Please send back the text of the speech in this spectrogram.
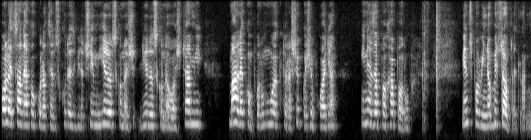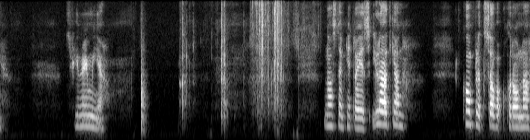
Polecane jako kuracja do skóry z widocznymi niedoskonałoś- niedoskonałościami Ma lekką formułę, która szybko się wchłania i nie zapach porów. Więc powinno być dobre dla mnie. Z firmy Mia. Następnie to jest Iladian. Kompleksowa ochrona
